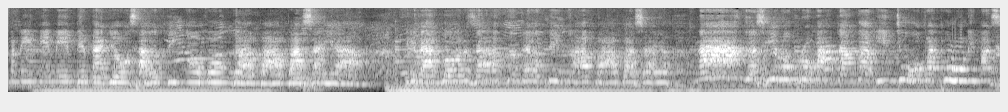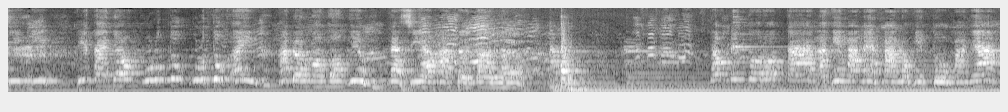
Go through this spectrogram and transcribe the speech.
Menini tina jong saeutik ngomong gak apa-apa sayang. Tidak gor saeutik gak apa-apa sayang. Nah, geus hirup rumah tangga incu 45 siki. Tina jong kulutuk kulutuk ai ada ngomong ieu da siap teu kalah. Tong diturutan lagi maneh manuk itu manya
